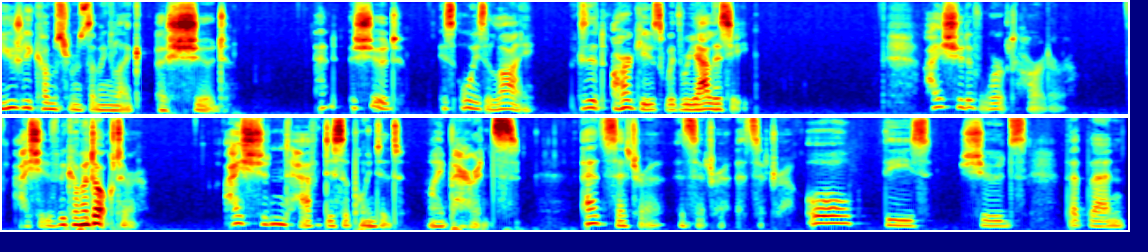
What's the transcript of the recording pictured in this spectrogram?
usually comes from something like a should. And a should is always a lie because it argues with reality. I should have worked harder. I should have become a doctor. I shouldn't have disappointed my parents, etc., etc., etc. All these shoulds that then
